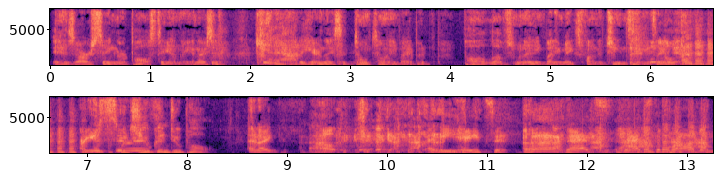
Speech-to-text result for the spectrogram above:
is our singer Paul Stanley." And I said, "Get out of here!" And they said, "Don't tell anybody, but Paul loves when anybody makes fun of Gene Simmons." I go, "Are you serious?" But you can do Paul. And I, I'll- and he hates it. That's that's the problem.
